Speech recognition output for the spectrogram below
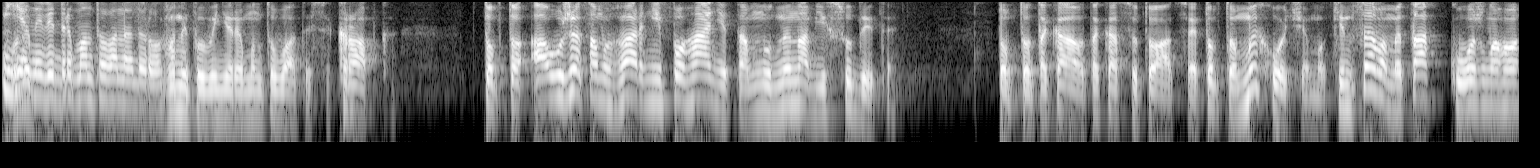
Є Вони, невідремонтована дорога. вони повинні ремонтуватися. Крапка. Тобто, а вже там гарні, погані, там ну не нам їх судити. Тобто така, така ситуація. Тобто, ми хочемо кінцева мета кожного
